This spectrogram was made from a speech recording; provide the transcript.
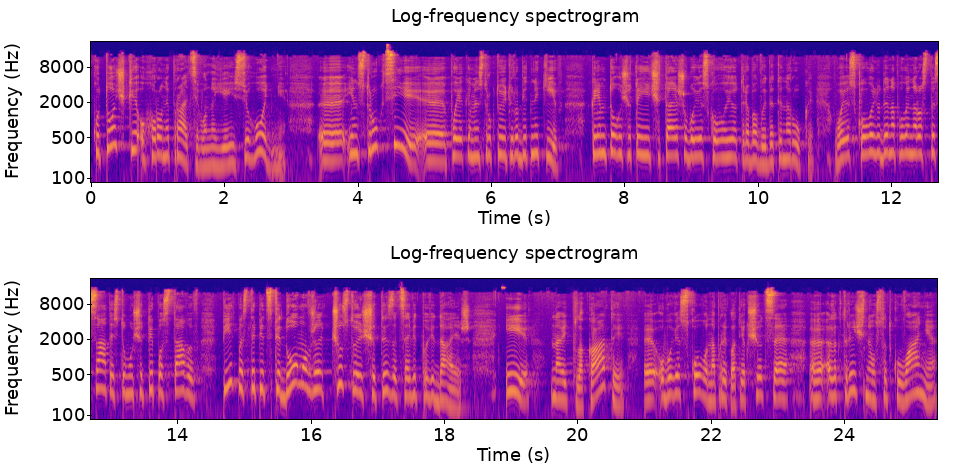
куточки охорони праці воно є і сьогодні. Е, інструкції, е, по яким інструктують робітників. Крім того, що ти її читаєш, обов'язково його треба видати на руки. Обов'язково людина повинна розписатись, тому що ти поставив підпис, ти підсвідомо вже чувствуєш, що ти за це відповідаєш. І навіть плакати е, обов'язково, наприклад, якщо це електричне устаткування,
